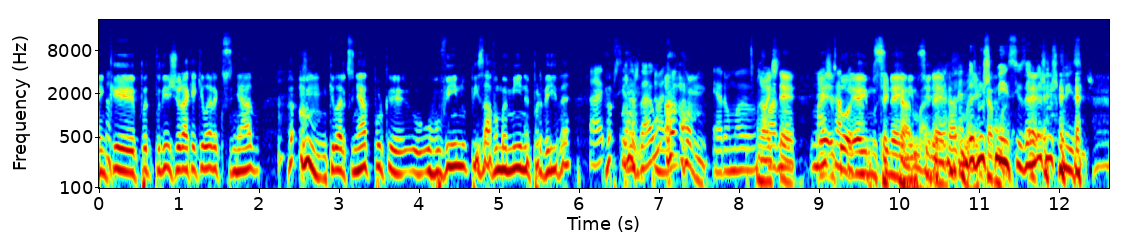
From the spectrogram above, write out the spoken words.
em que p- podias jurar que aquilo era cozinhado. aquilo era cozinhado porque o bovino pisava uma mina perdida. Ai, precisas de água? Olha, era uma Não, isto forma é. mais é estou, rápida. eu emocionei-me, Isso é emocionei é. Andas nos comícios, andas nos comícios.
